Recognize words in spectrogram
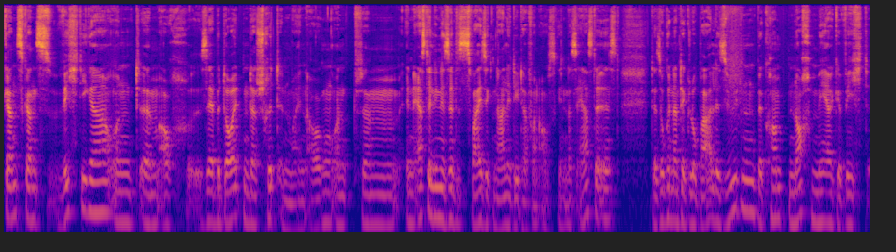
ganz, ganz wichtiger und ähm, auch sehr bedeutender Schritt in meinen Augen. Und ähm, in erster Linie sind es zwei Signale, die davon ausgehen. Das erste ist, der sogenannte globale Süden bekommt noch mehr Gewicht,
